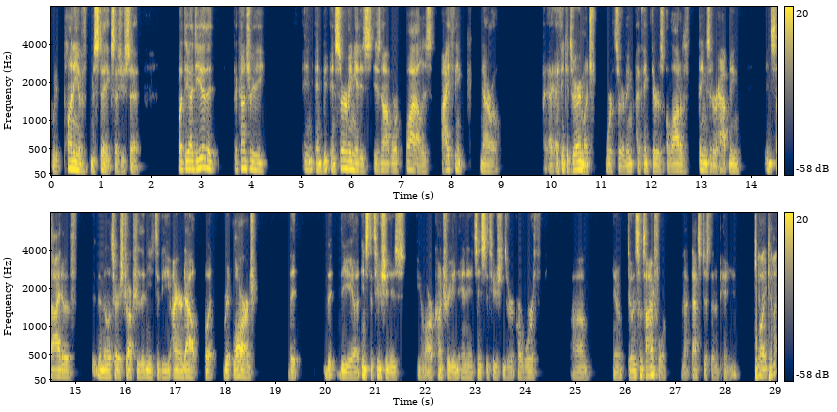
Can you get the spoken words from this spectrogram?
we have plenty of mistakes, as you said, but the idea that the country in and in serving it is is not worthwhile is I think narrow. I, I think it's very much worth serving. I think there's a lot of things that are happening inside of the military structure that needs to be ironed out, but writ large, that the the uh, institution is you know our country and, and its institutions are, are worth um, you know doing some time for. And that, that's just an opinion. Can, I, But can I?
